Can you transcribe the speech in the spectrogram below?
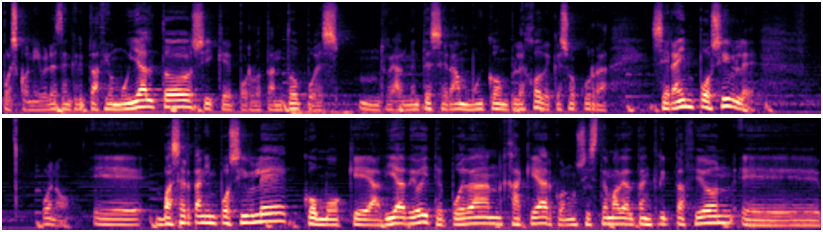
pues con niveles de encriptación muy altos y que por lo tanto pues realmente será muy complejo de que eso ocurra. ¿Será imposible? Bueno, eh, va a ser tan imposible como que a día de hoy te puedan hackear con un sistema de alta encriptación eh,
